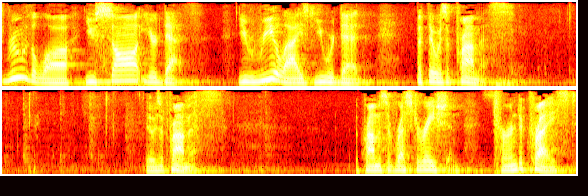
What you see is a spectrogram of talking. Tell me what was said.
through the law, you saw your death. You realized you were dead. But there was a promise. There was a promise. The promise of restoration. Turn to Christ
